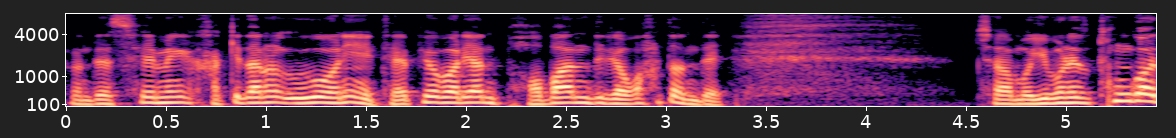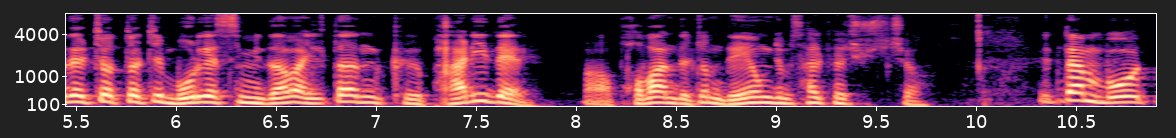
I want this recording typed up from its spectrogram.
그런데 세 명의 각기 다른 의원이 대표 발의한 법안들이라고 하던데 자, 뭐 이번에도 통과될지 어떨지 모르겠습니다만 일단 그 발의된 어, 법안들 좀 내용 좀 살펴주시죠. 일단 뭐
